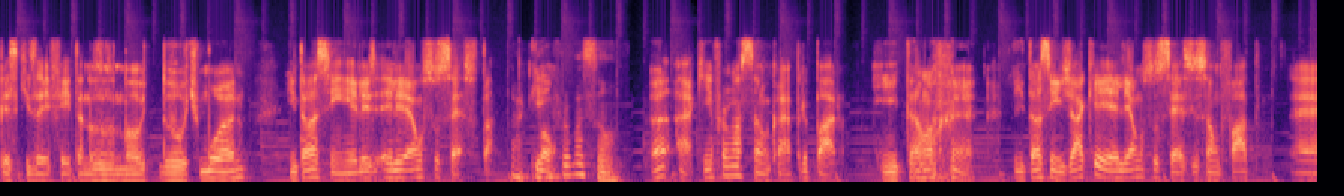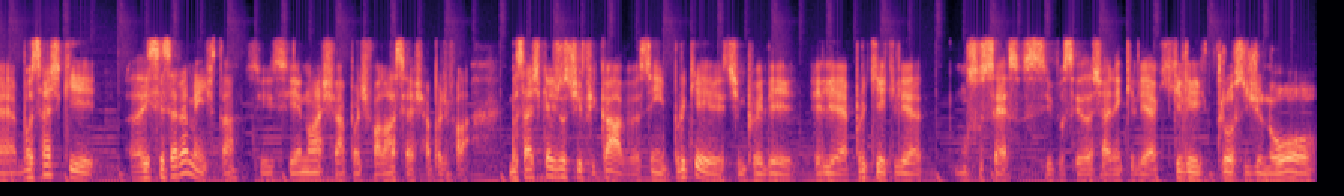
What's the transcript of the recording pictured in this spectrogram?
pesquisa aí feita no, no- do último ano. Então, assim, ele, ele é um sucesso, tá? Aqui é Bom. informação. Ah, ah, que informação, cara, preparo. Então, é, então assim, já que ele é um sucesso, isso é um fato, é, você acha que, aí, sinceramente, tá? Se, se não achar, pode falar, se achar, pode falar. Você acha que é justificável, assim? Por que, tipo, ele, ele é, por que que ele é um sucesso, se vocês acharem que ele é? O que, que ele trouxe de novo?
